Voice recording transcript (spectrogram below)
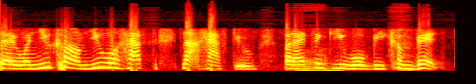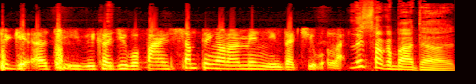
say when you come, you will have to not have to, but I Oh. think you will be convinced to get a tea because you will find something on our menu that you will like. Let's talk about uh,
